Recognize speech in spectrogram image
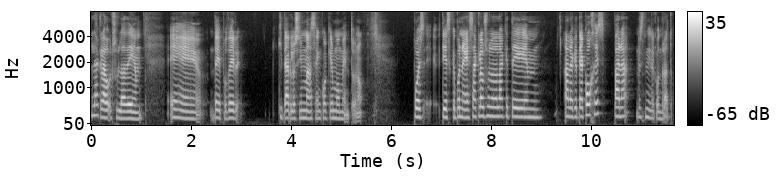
la cláusula de, eh, de poder quitarlo sin más en cualquier momento, ¿no? Pues tienes que poner esa cláusula a la que te, a la que te acoges para rescindir el contrato.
